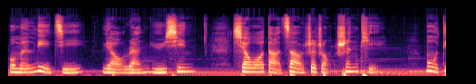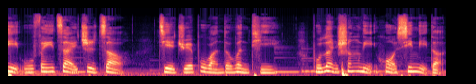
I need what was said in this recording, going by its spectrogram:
我们立即了然于心。小我打造这种身体，目的无非在制造解决不完的问题，不论生理或心理的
